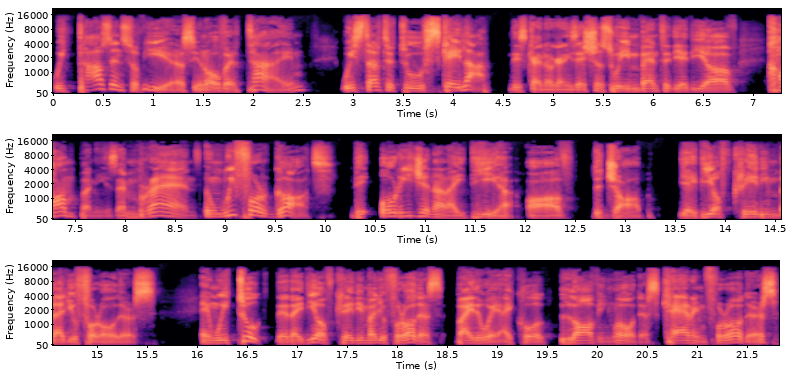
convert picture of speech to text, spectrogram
with thousands of years, you know, over time, we started to scale up these kind of organizations. We invented the idea of companies and brands, and we forgot the original idea of the job, the idea of creating value for others. And we took that idea of creating value for others, by the way, I call loving others, caring for others.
